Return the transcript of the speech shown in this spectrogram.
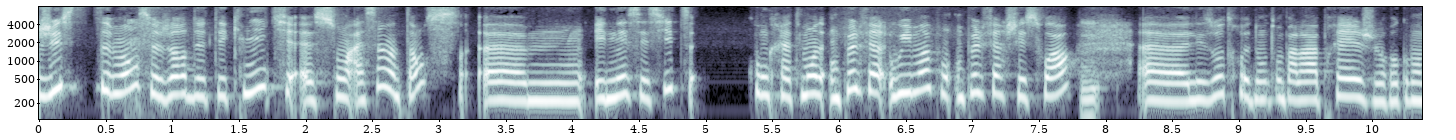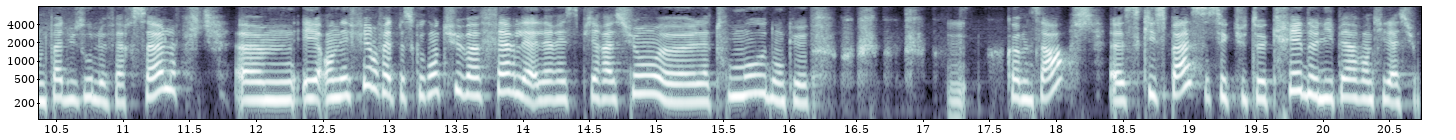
justement, ce genre de techniques sont assez intenses et nécessitent concrètement, on peut le faire. Oui, moi, on peut le faire chez soi. Mm. Euh, les autres dont on parlera après, je recommande pas du tout de le faire seul. Euh, et en effet, en fait, parce que quand tu vas faire la, respiration, euh, la Tumo, donc mm. comme ça, ce qui se passe, c'est que tu te crées de l'hyperventilation.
